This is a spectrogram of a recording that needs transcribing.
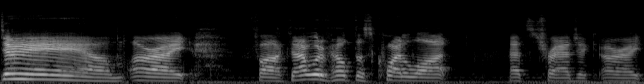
Damn. Alright. Fuck, that would have helped us quite a lot. That's tragic. Alright.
